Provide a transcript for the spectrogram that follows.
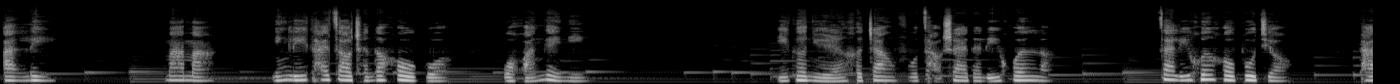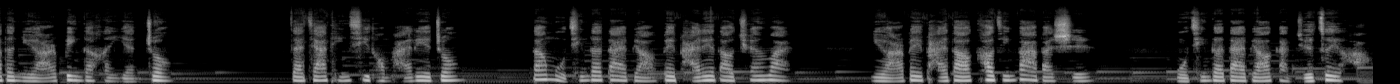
案例：妈妈，您离开造成的后果，我还给您。一个女人和丈夫草率的离婚了，在离婚后不久，她的女儿病得很严重。在家庭系统排列中，当母亲的代表被排列到圈外。女儿被排到靠近爸爸时，母亲的代表感觉最好。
